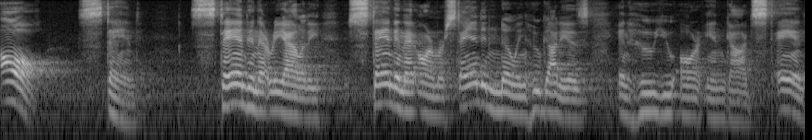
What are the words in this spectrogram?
all, stand. Stand in that reality, stand in that armor, stand in knowing who God is and who you are in God. Stand,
